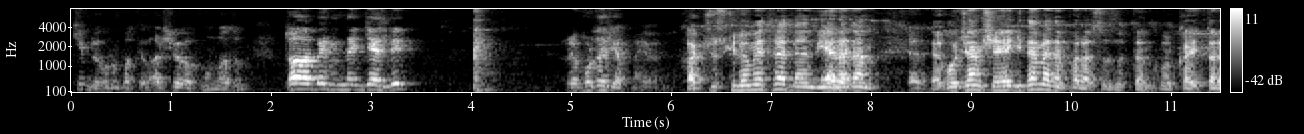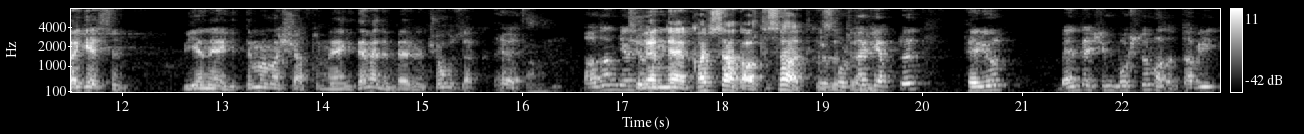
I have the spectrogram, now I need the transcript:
kimdi onu bakın arşive bakmam lazım. Ta Berlin'den geldi röportaj yapmaya. Kaç yüz kilometre ben Viyana'dan Evet. E, hocam şeye gidemedim parasızlıktan. Bu kayıtlara gelsin. Viyana'ya gittim ama Şahturna'ya gidemedim. Berlin çok uzak. Evet. Adam geldi. Trenle kaç saat? 6 saat hızlı Röportaj trenle. yaptı. Periyot ben de şimdi boş durmadım. Tabii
